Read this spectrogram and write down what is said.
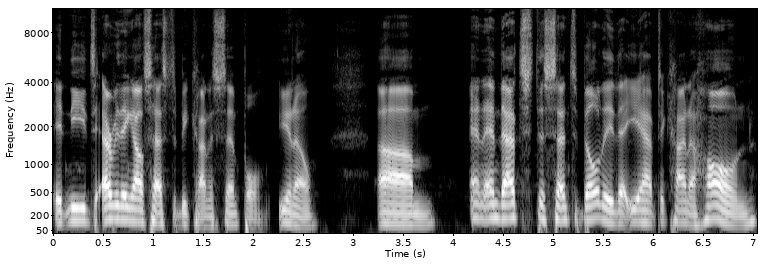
it needs. Everything else has to be kind of simple. You know, um, and and that's the sensibility that you have to kind of hone.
